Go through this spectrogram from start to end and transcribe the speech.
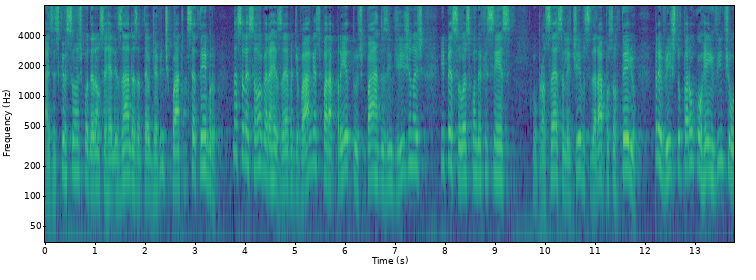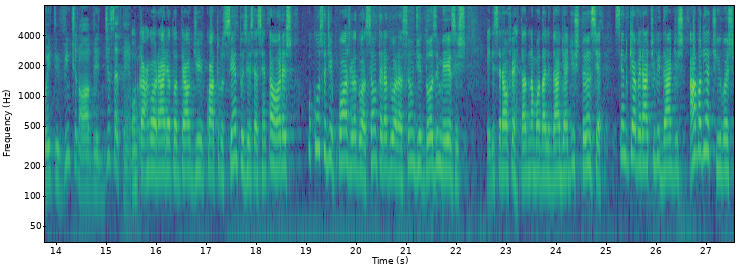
as inscrições poderão ser realizadas até o dia 24 de setembro. Na seleção haverá reserva de vagas para pretos, pardos, indígenas e pessoas com deficiência. O processo seletivo se dará por sorteio, previsto para ocorrer em 28 e 29 de setembro. Com carga horária total de 460 horas, o curso de pós-graduação terá duração de 12 meses ele será ofertado na modalidade à distância, sendo que haverá atividades avaliativas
